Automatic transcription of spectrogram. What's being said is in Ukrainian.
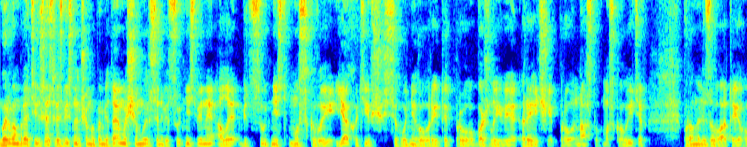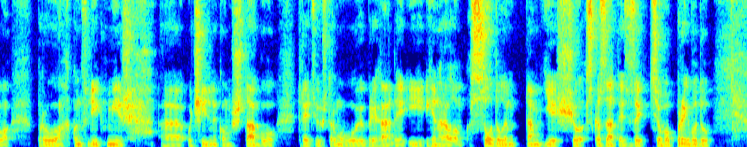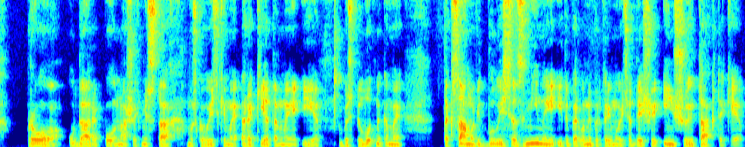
Мир вам, браті і сестри. Звісно, якщо ми пам'ятаємо, що мир це не відсутність війни, але відсутність Москви. Я хотів сьогодні говорити про важливі речі, про наступ московитів, проаналізувати його, про конфлікт між е, очільником штабу 3-ї штурмової бригади і генералом Содолем. Там є що сказати з цього приводу про удари по наших містах московицькими ракетами і безпілотниками. Так само відбулися зміни, і тепер вони притримуються дещо іншої тактики.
